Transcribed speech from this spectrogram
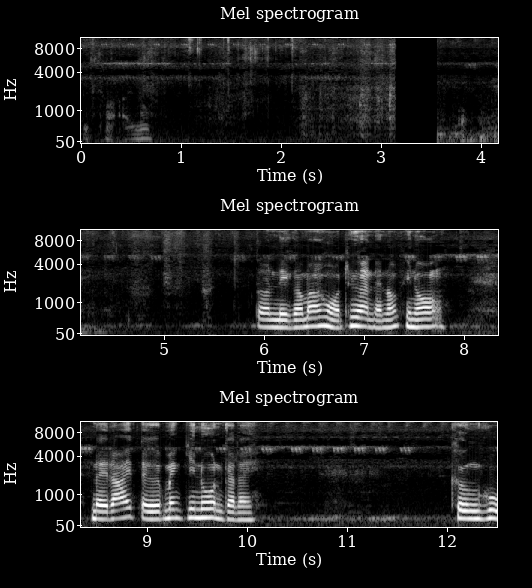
ติดขายเนาะตอนนี้ก็มาหอดเทือนแล้วเนาะพี่น้อง ได้ร้ายเติบแม่งกินนู่นกันเลยครึ่งหู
